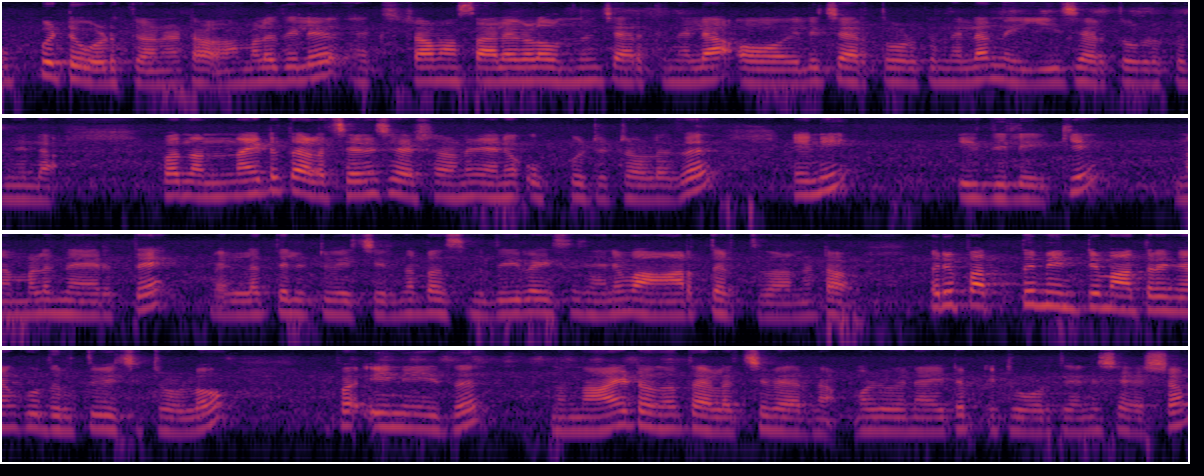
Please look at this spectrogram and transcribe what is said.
ഉപ്പിട്ട് കൊടുക്കുകയാണ് കേട്ടോ. നമ്മളിതിൽ എക്സ്ട്രാ മസാലകളൊന്നും ചേർക്കുന്നില്ല. ഓയിൽ ചേർത്ത് കൊടുക്കുന്നില്ല. നെയ്യ് ചേർത്ത് കൊടുക്കുന്നില്ല. അപ്പോൾ നന്നായിട്ട് തിളച്ചതിന് ശേഷമാണ് ഞാൻ ഉപ്പിട്ടിട്ടുള്ളത്. ഇനി ഇതിലേക്ക് നമ്മൾ നേരത്തെ വെള്ളത്തിലിട്ട് വെച്ചിരുന്ന ബസ്മതി റൈസ് ഞാൻ വാർത്തെടുത്തതാണ് കേട്ടോ. ഒരു പത്ത് മിനിറ്റ് മാത്രമേ ഞാൻ കുതിർത്തി വെച്ചിട്ടുള്ളൂ. അപ്പോൾ ഇനി ഇത് നന്നായിട്ടൊന്ന് തിളച്ച് വരണം. മുഴുവനായിട്ടും ഇട്ട് കൊടുത്തതിന് ശേഷം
